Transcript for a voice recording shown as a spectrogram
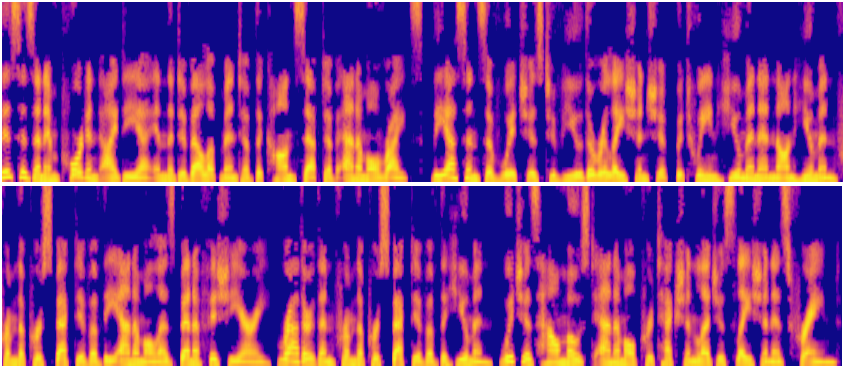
This is an important idea in the development of the concept of animal rights, the essence of which is to view the relationship between human and non-human from the perspective of the animal as beneficiary, rather than from the perspective of the human, which is how most animal protection legislation is framed.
